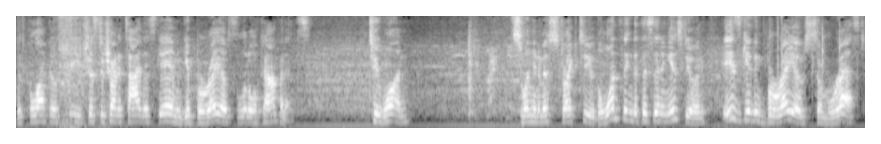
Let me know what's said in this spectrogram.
with Polanco's speed just to try to tie this game and give Berrios a little confidence. 2 1. Swing and a miss, strike two. The one thing that this inning is doing is giving Berrios some rest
